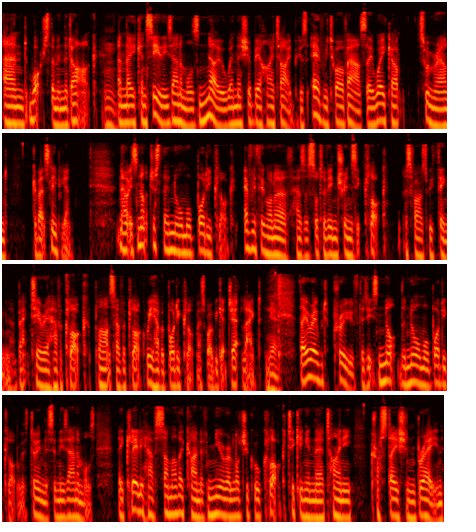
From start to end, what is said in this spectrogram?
and watch them in the dark. Mm. And they can see these animals know when there should be a high tide because every 12 hours they wake up, swim around, go back to sleep again. Now, it's not just their normal body clock. Everything on Earth has a sort of intrinsic clock, as far as we think. You know, bacteria have a clock, plants have a clock, we have a body clock. That's why we get jet lagged. Yeah. They were able to prove that it's not the normal body clock that's doing this in these animals. They clearly have some other kind of neurological clock ticking in their tiny crustacean brain,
